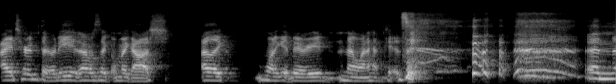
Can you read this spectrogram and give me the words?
i turned 30 and i was like oh my gosh I like want to get married and I want to have kids. and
